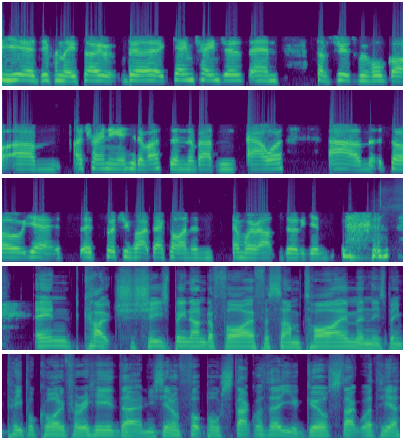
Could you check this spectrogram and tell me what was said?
Yeah, definitely. So the game changes and substitutes, we've all got um, a training ahead of us in about an hour. Um, so yeah, it's it's switching right back on, and, and we're out to do it again. and coach, she's been under fire for some time, and there's been people calling for her head. The New Zealand football stuck with her. Your girl stuck with you.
